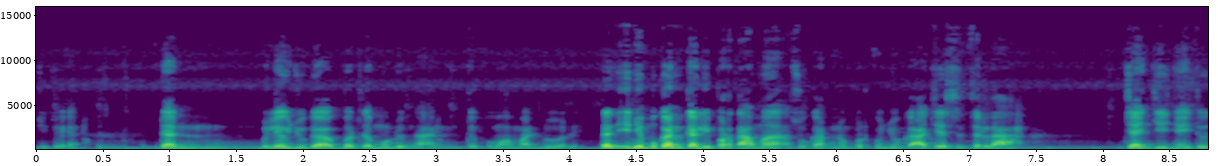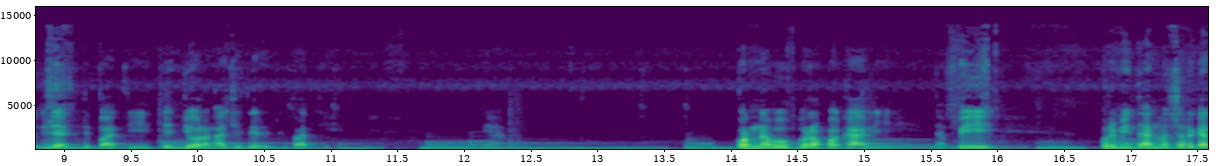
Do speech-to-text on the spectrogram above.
gitu ya, dan beliau juga bertemu dengan Teguh Muhammad Duri. Dan ini bukan kali pertama Soekarno berkunjung ke Aceh setelah janjinya itu tidak ditepati, janji orang Aceh tidak ditepati. Ya. Pernah beberapa kali, tapi permintaan masyarakat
